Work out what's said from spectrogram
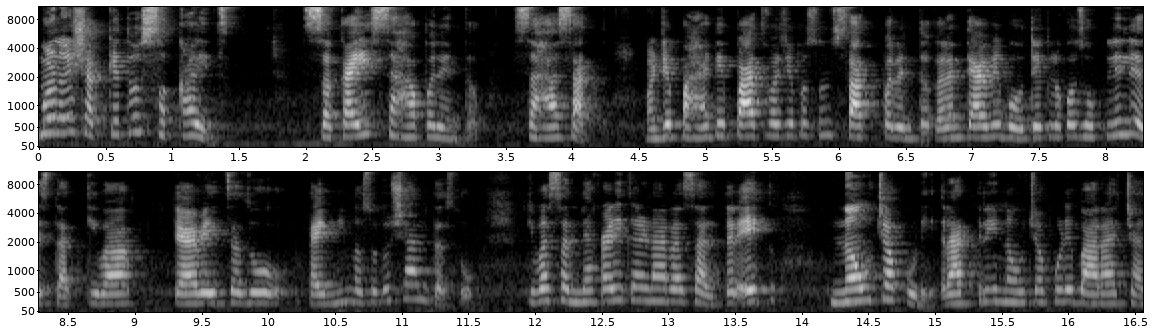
म्हणून शक्यतो सकाळीच सकाळी सहापर्यंत सहा सात म्हणजे पहाटे पाच वाजेपासून सातपर्यंत कारण त्यावेळी बहुतेक लोक झोपलेली असतात किंवा त्यावेळेचा जो टायमिंग असतो तो शांत असतो. किंवा संध्याकाळी करणार असाल तर एक नऊच्या पुढे रात्री नऊच्या पुढे बाराच्या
